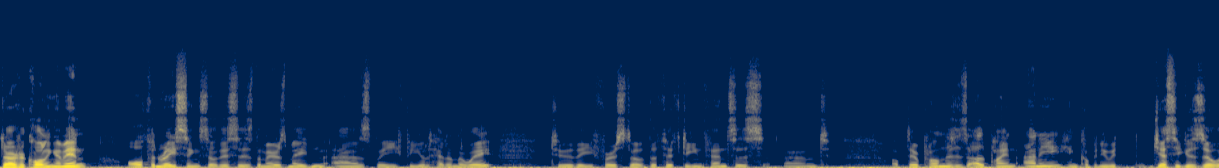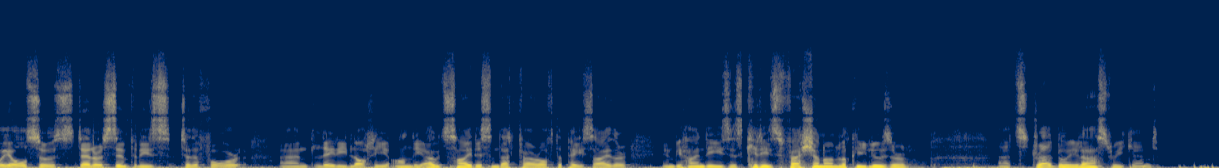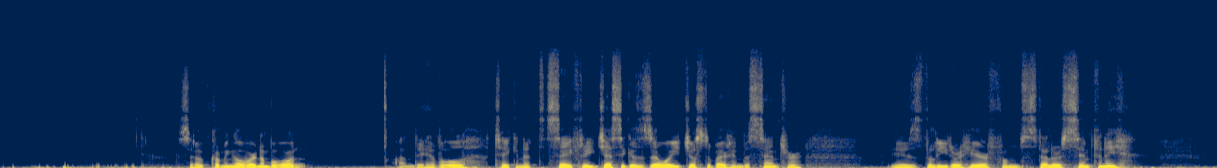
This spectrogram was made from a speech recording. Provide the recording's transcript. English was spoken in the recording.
Starter calling him in. Off and racing. So this is the Mare's Maiden as the field head on their way to the first of the 15 fences. And up there prominent is Alpine Annie in company with Jessica Zoe. Also Stellar Symphonies to the fore and Lady Lottie on the outside isn't that far off the pace either. In behind these is Kitty's Fashion, unlucky loser at Stradbally last weekend. So coming over number one, and they have all taken it safely. Jessica Zoe, just about in the centre, is the leader here from Stellar Symphony.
